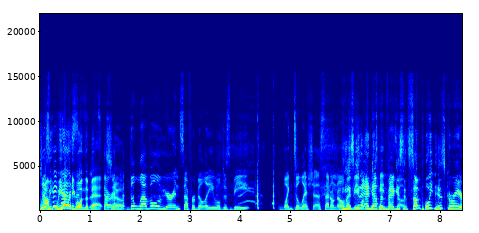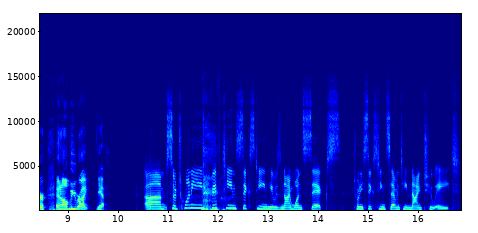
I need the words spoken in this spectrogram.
We, we, we already won the bet, all so right. the level of your insufferability will just be like delicious. I don't know if He's I'd be going to able end up in contain Vegas at some point in his career, and I'll be right. Yep. Um, so 2015 16, he was 916. 2016 17, 928.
